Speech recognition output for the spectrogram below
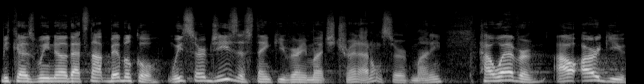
because we know that's not biblical. We serve Jesus. Thank you very much, Trent. I don't serve money. However, I'll argue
